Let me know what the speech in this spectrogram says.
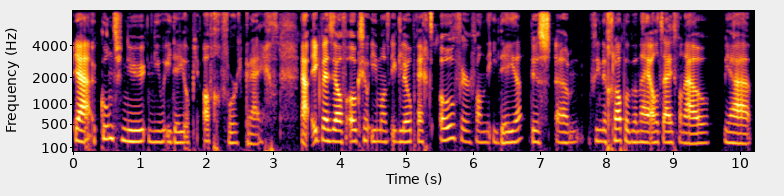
ja, continu nieuwe ideeën op je afgevoerd krijgt. Nou, ik ben zelf ook zo iemand, ik loop echt over van de ideeën. Dus um, vrienden grappen bij mij altijd van, nou, ja,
